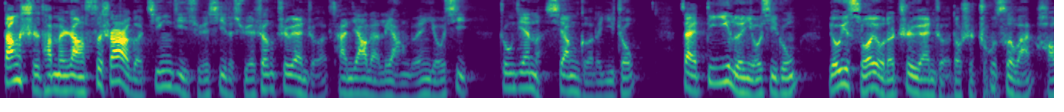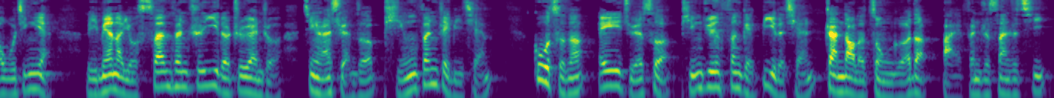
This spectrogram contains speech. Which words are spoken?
当时，他们让42个经济学系的学生志愿者参加了两轮游戏，中间呢相隔了一周。在第一轮游戏中，由于所有的志愿者都是初次玩，毫无经验，里面呢有三分之一的志愿者竟然选择平分这笔钱。故此呢，A 角色平均分给 B 的钱占到了总额的百分之三十七。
